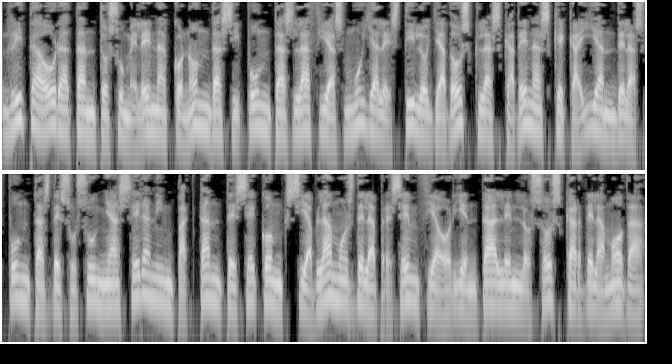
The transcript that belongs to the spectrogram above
Rita ahora tanto su melena con ondas y puntas lacias muy al estilo y dos las cadenas que caían de las puntas de sus uñas eran impactantes Ekong si hablamos de la presencia oriental en los Oscar de la moda,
